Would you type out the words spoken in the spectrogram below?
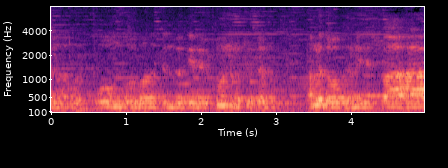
ॐ भूर्भुवस्सन्वतेरविष्णुवन्वक्षसम् अमृतोपधनस्य स्वाहा।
